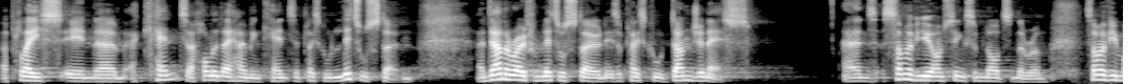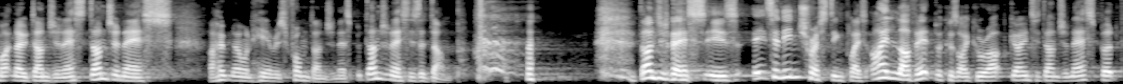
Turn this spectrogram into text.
a place in um, a Kent, a holiday home in Kent, a place called Littlestone. And down the road from Littlestone is a place called Dungeness. And some of you, I'm seeing some nods in the room, some of you might know Dungeness. Dungeness, I hope no one here is from Dungeness, but Dungeness is a dump. Dungeness is it's an interesting place. I love it because I grew up going to Dungeness, but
